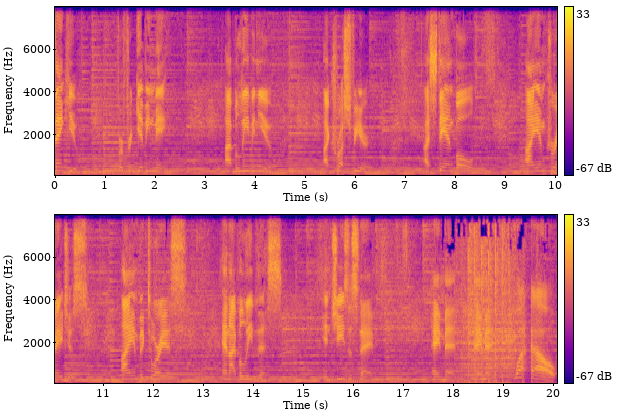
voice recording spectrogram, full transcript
Thank you for forgiving me. I believe in you. I crush fear. I stand bold. I am courageous. I am victorious. And I believe this. In Jesus' name, amen. Amen. Wow.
